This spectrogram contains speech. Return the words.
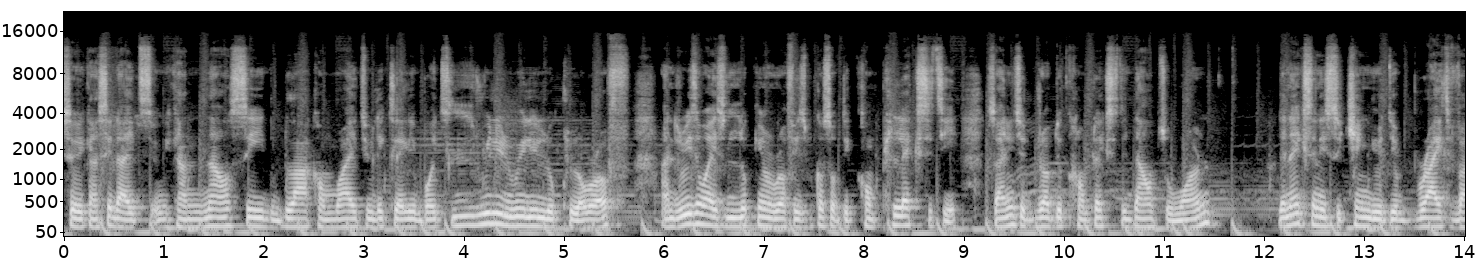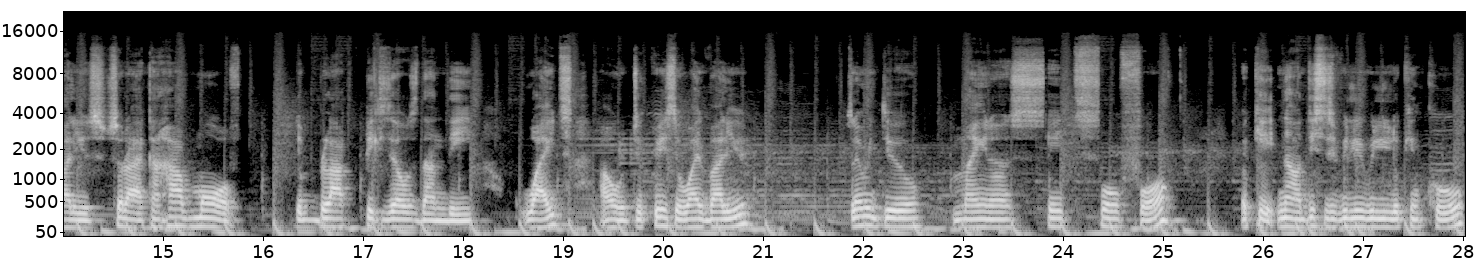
so you can see that we can now see the black and white really clearly but it's really really look rough. And the reason why it's looking rough is because of the complexity. So i need to drop the complexity down to one. The next thing is to change the bright values so that i can have more of the black pixels than the white. I will decrease the white value. So let me do minus 844 okay now this is really really looking cool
